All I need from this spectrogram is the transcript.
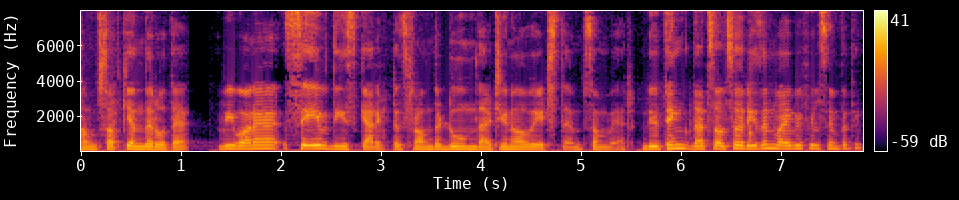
hum sabke andar hota hai? We want to save these characters from the doom that you know awaits them somewhere. Do you think that's also a reason why we feel sympathy?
